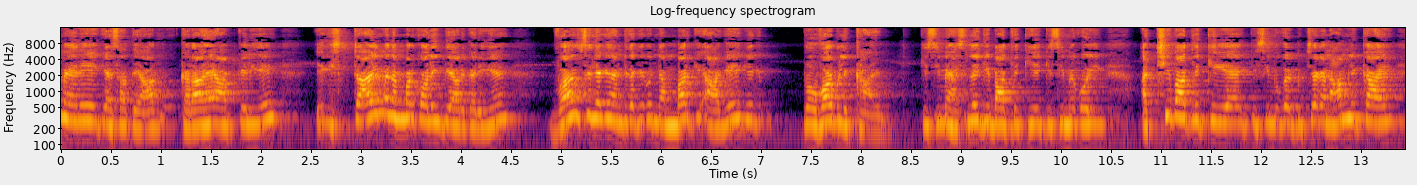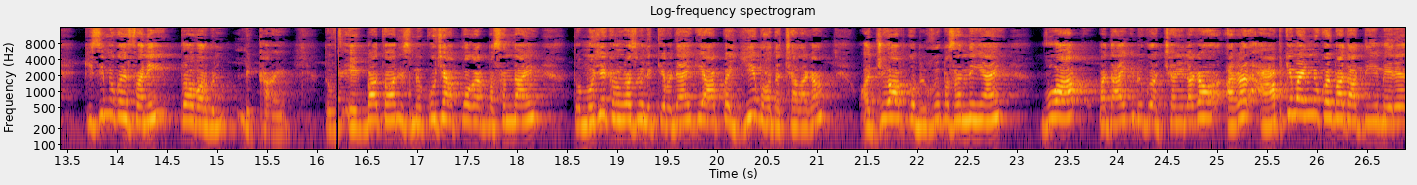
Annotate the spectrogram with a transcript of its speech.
मैंने एक ऐसा तैयार करा है आपके लिए। एक स्टाइल में नंबर कॉलिंग तैयार करी है। वन से लेकर नाइन्टी तक कोई नंबर के आगे एक प्रोवर्ब लिखा है। किसी में हंसने की बात लिखी है, किसी में कोई अच्छी बात लिखी है, किसी में कोई पिक्चर का नाम लिखा है, किसी में कोई फनी प्रोवर्ब लिखा है। तो एक बात और, इसमें कुछ आपको अगर पसंद आए तो मुझे कमेंट में लिख के बताएँ कि आपका ये बहुत अच्छा लगा, और जो आपको बिल्कुल पसंद नहीं आए, वो आप बताएँ कि बिल्कुल अच्छा नहीं लगा। और अगर आपके माइंड में कोई बात आती है मेरे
